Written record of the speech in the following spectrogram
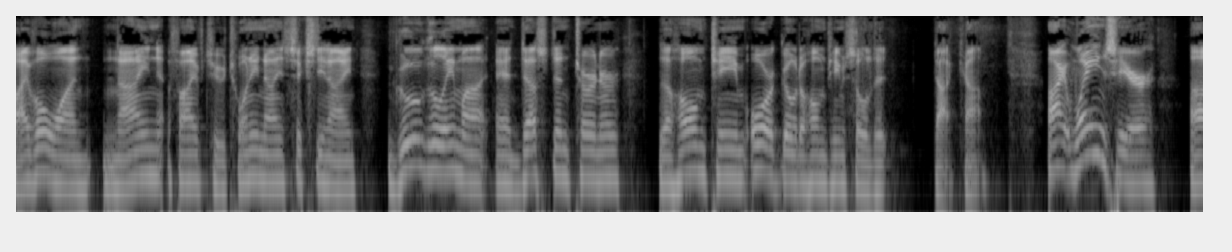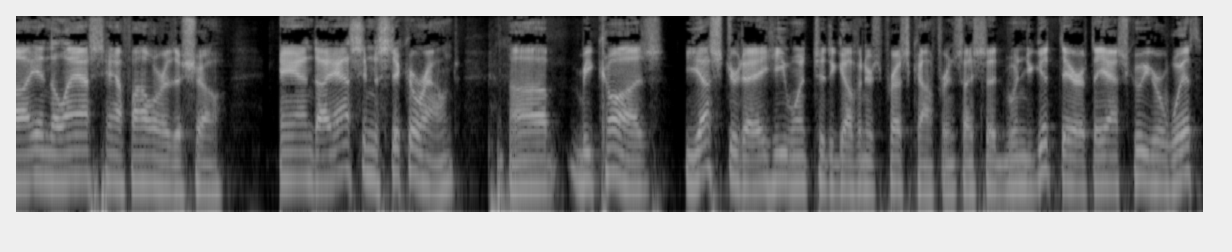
501 952 2969. Google him at Dustin Turner, the home team, or go to hometeamsoldit.com com. All right, Wayne's here uh, in the last half hour of the show, and I asked him to stick around uh, because yesterday he went to the governor's press conference. I said, when you get there, if they ask who you're with,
